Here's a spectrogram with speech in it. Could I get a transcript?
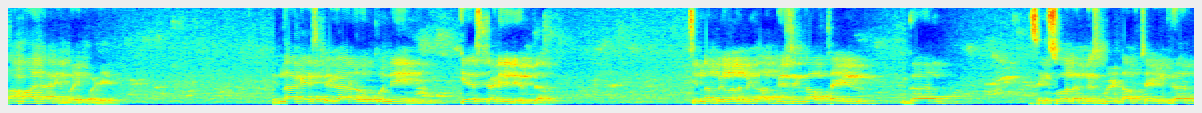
సమాజానికి భయపడేది. ఇందాక ఎస్పీ గారు కొన్ని కేస్ స్టడీలు చెప్పారు. చిన్నపిల్లల మీద abusing of child girl sexual abusement of child girl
